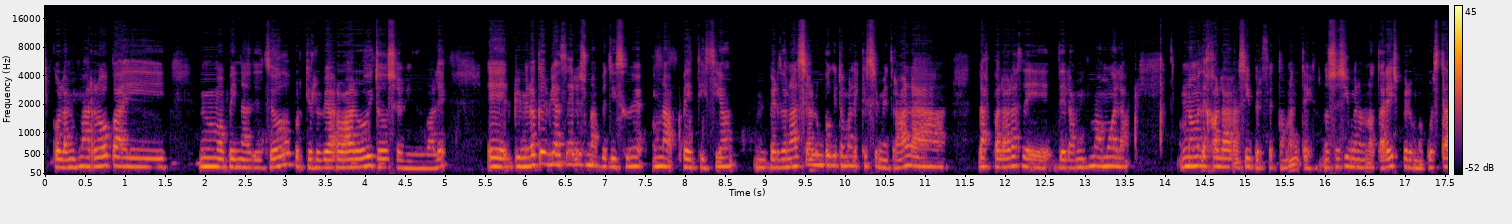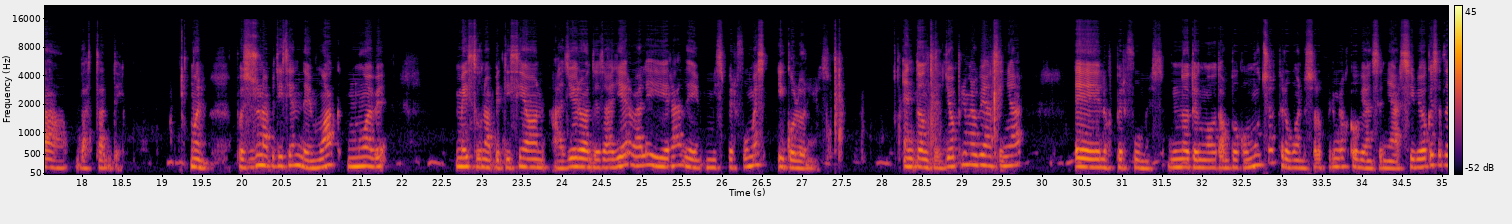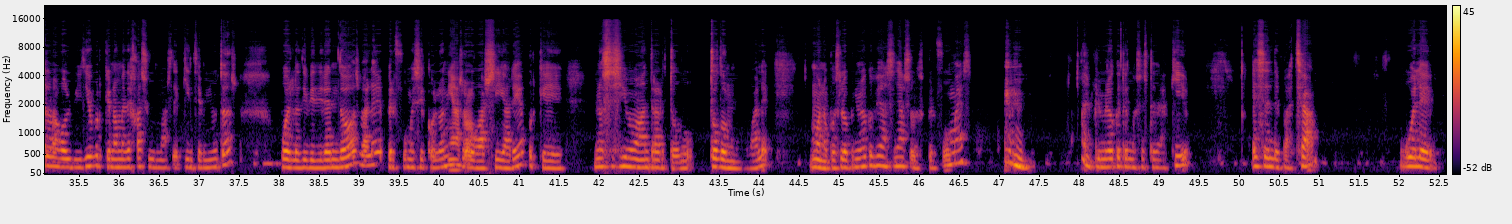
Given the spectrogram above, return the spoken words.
con la misma ropa y mismo peinado y todo, porque os lo voy a grabar hoy todo seguido, ¿vale? Eh, el primero que os voy a hacer es una petición, una petición, perdonad si hablo un poquito mal, es que se me traban las palabras de, de la misma muela, no me deja hablar así perfectamente, no sé si me lo notaréis, pero me cuesta bastante. Bueno, pues es una petición de MUAC 9. Me hizo una petición ayer o antes de ayer, ¿vale? Y era de mis perfumes y colonias. Entonces, yo primero voy a enseñar eh, los perfumes. No tengo tampoco muchos, pero bueno, son los primeros que os voy a enseñar. Si veo que se te lo hago el vídeo porque no me deja subir más de 15 minutos, pues lo dividiré en dos, ¿vale? Perfumes y colonias o algo así haré, porque no sé si me va a entrar todo, todo nuevo, ¿vale? Bueno, pues lo primero que os voy a enseñar son los perfumes. El primero que tengo es este de aquí. Es el de Pachá. Huele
